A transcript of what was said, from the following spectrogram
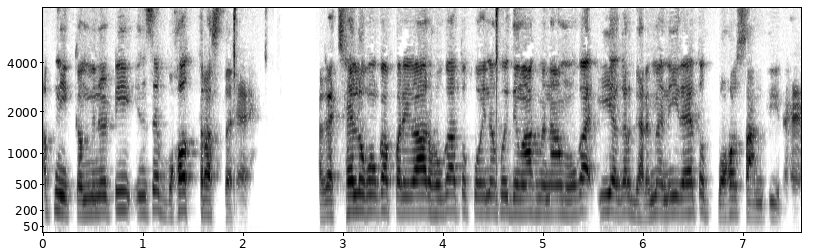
अपनी कम्युनिटी इनसे बहुत त्रस्त है। अगर छह लोगों का परिवार होगा तो कोई ना कोई दिमाग में नाम होगा ये अगर घर में नहीं रहे तो बहुत शांति रहे।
